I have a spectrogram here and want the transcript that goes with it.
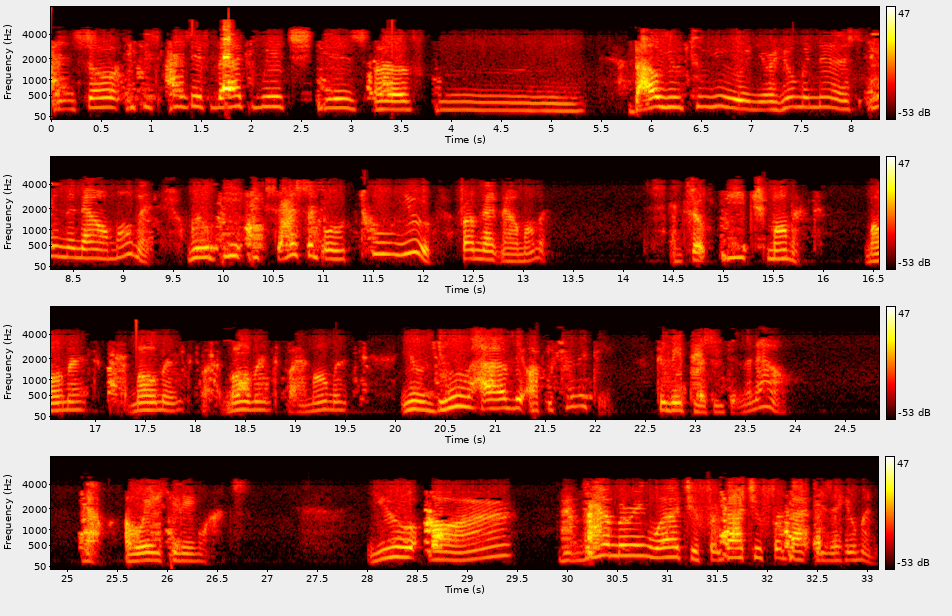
And so it is as if that which is of mm, value to you in your humanness in the now moment will be accessible to you from that now moment. And so each moment, moment by moment by moment by moment, you do have the opportunity to be present in the now. Now, awakening ones. You are Remembering what you forgot you forgot as a human.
